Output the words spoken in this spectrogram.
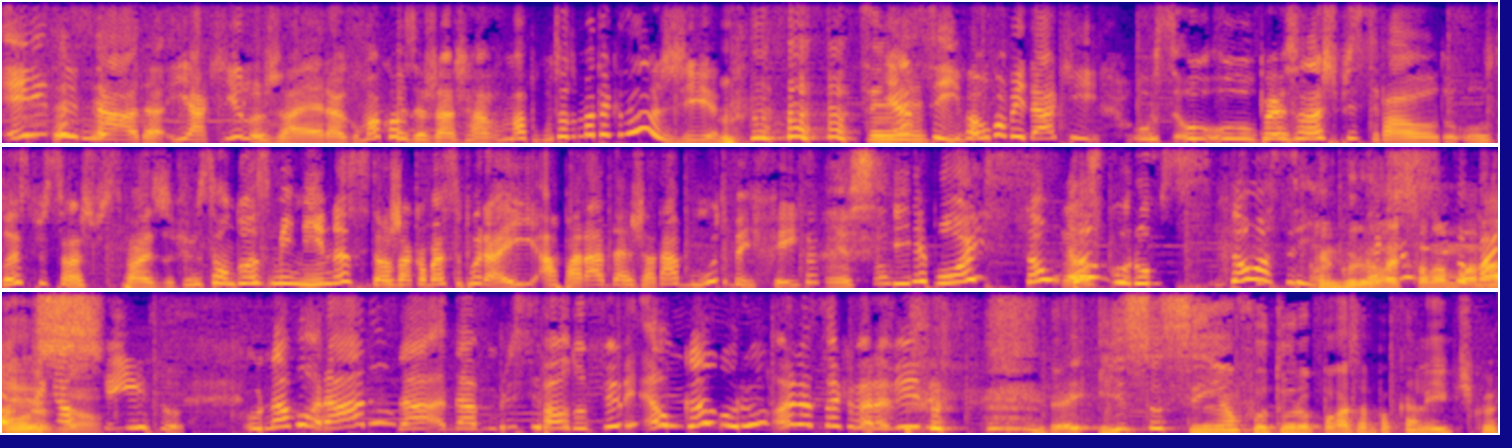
entre nada e aquilo já era alguma coisa, eu já achava uma puta de uma tecnologia. E assim, vamos combinar que os- o, o personagem principal, do- os dois personagens principais do filme são duas meninas, então já começa por aí, a parada já tá muito bem feita. E depois são cangurus. Então, assim, Cangurus. Elas são namoradas, legal não? feito. O namorado da, da principal do filme é um canguru. Olha só que maravilha. Isso sim é um futuro pós-apocalíptico.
